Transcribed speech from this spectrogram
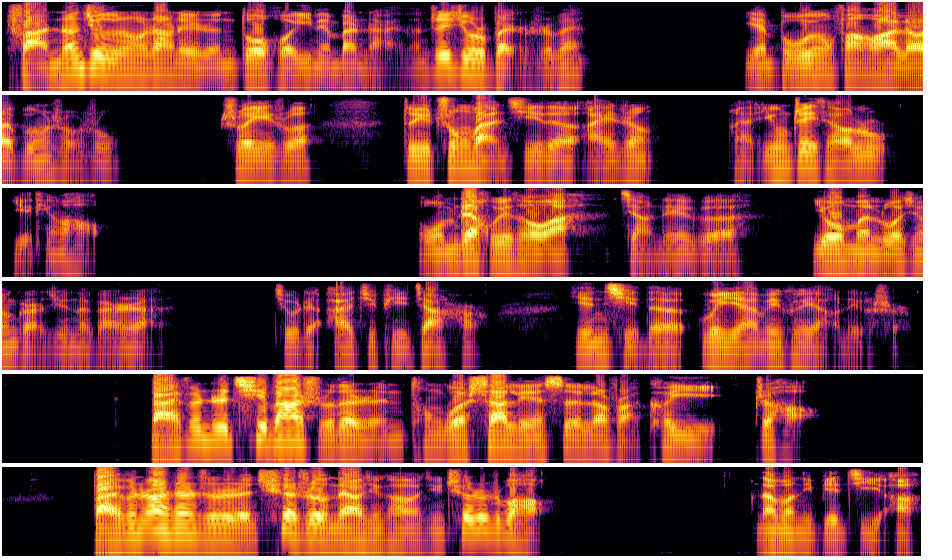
反正就能让这人多活一年半载呢，这就是本事呗，也不用放化疗，也不用手术。所以说，对中晚期的癌症，哎，用这条路也挺好。我们再回头啊，讲这个幽门螺旋杆菌的感染，就这 HP 加号引起的胃炎、胃溃疡这个事儿，百分之七八十的人通过三联四联疗法可以治好，百分之二三十的人确实有耐药性、抗药性，确实治不好。那么你别急啊，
